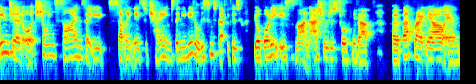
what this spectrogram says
injured or it's showing signs that you something needs to change, then you need to listen to that because your body is smart. And Ashley was just talking about her back right now and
